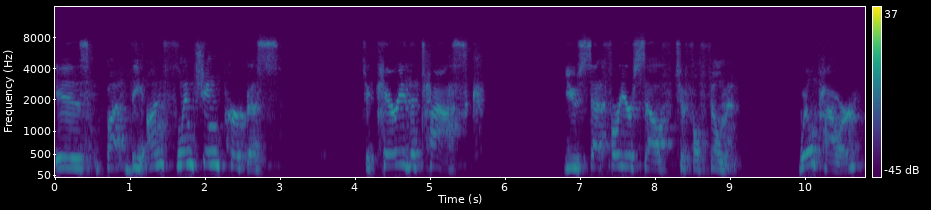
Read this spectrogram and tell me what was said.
is but the unflinching purpose to carry the task you set for yourself to fulfillment. Willpower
